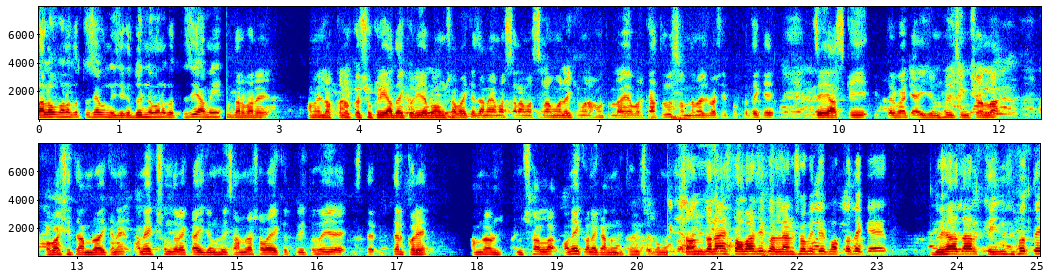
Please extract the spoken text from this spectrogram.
ভালো মনে করতেছি এবং নিজেকে ধন্য মনে করতেছি। আমি দরবারে আমি লক্ষ লক্ষ শুক্রিয়া আদায় করি এবং সবাইকে জানাই আমার সালাম। আসসালামু আলাইকুম রহমতুল্লাহ বরকাত চন্দনাশবাসীর পক্ষ থেকে যে আজকে ইফতার পার্টি আয়োজন হয়েছে ইনশাল্লাহ প্রবাসীতে আমরা এখানে অনেক সুন্দর একটা আয়োজন হয়েছে। আমরা সবাই একত্রিত হয়ে ইফতার- ইফতার করে আমরা ইনশাল্লাহ অনেক অনেক আনন্দিত হয়েছে এবং চন্দনাশ প্রবাসী কল্যাণ সমিতির পক্ষ থেকে দুই হাজার তিন হতে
